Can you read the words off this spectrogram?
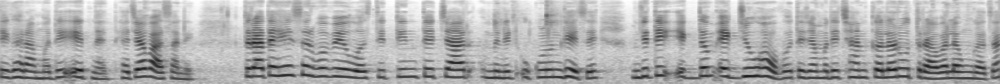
ते घरामध्ये येत नाहीत. ह्याच्या वासाने. तर आता हे सर्व व्यवस्थित तीन ते चार मिनिट उकळून घ्यायचे. म्हणजे ते एकदम एकजीव व्हावं त्याच्यामध्ये छान कलर उतरावा लवंगाचा.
